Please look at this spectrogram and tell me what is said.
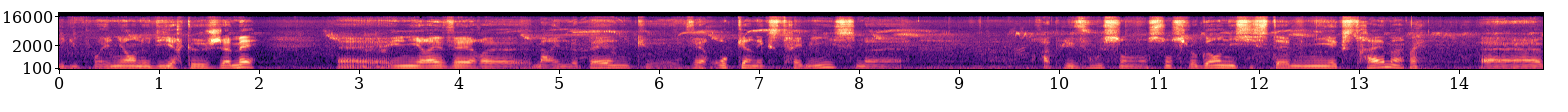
Dupont-Aignan nous dire que jamais il n'irait vers Marine Le Pen, que vers aucun extrémisme. Rappelez-vous son, son slogan, ni système ni extrême. Ouais. Euh,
